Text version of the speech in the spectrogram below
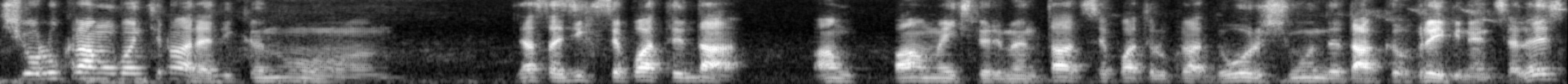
și eu lucram în continuare, adică nu... De asta zic, se poate, da, am, am experimentat, se poate lucra de ori și unde, dacă vrei, bineînțeles.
